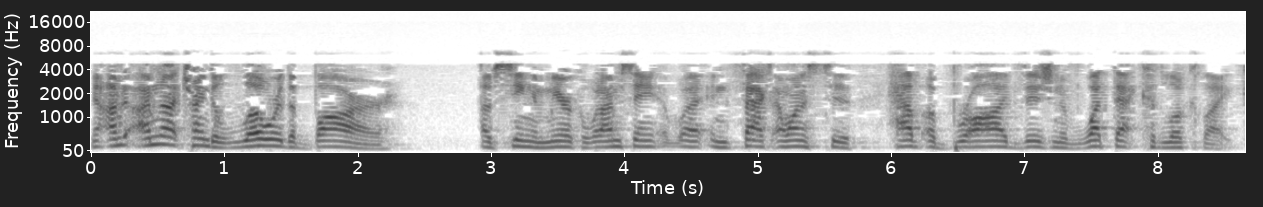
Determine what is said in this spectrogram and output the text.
Now, I'm, I'm not trying to lower the bar of seeing a miracle. What I'm saying, in fact, I want us to have a broad vision of what that could look like.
